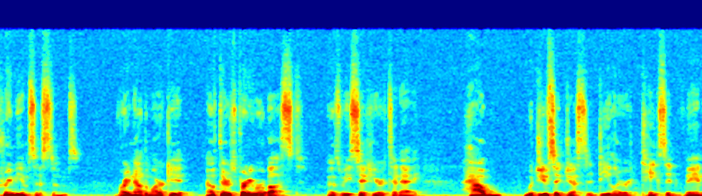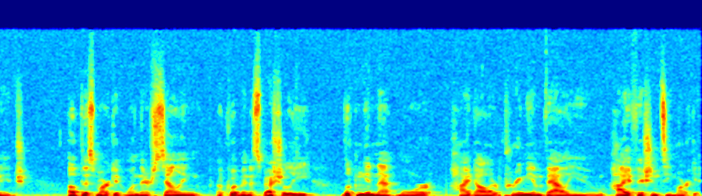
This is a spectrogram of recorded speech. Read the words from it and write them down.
premium systems. Right now, the market out there is pretty robust as we sit here today. How would you suggest a dealer takes advantage of this market when they're selling equipment, especially looking in that more high dollar premium value, high efficiency market?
